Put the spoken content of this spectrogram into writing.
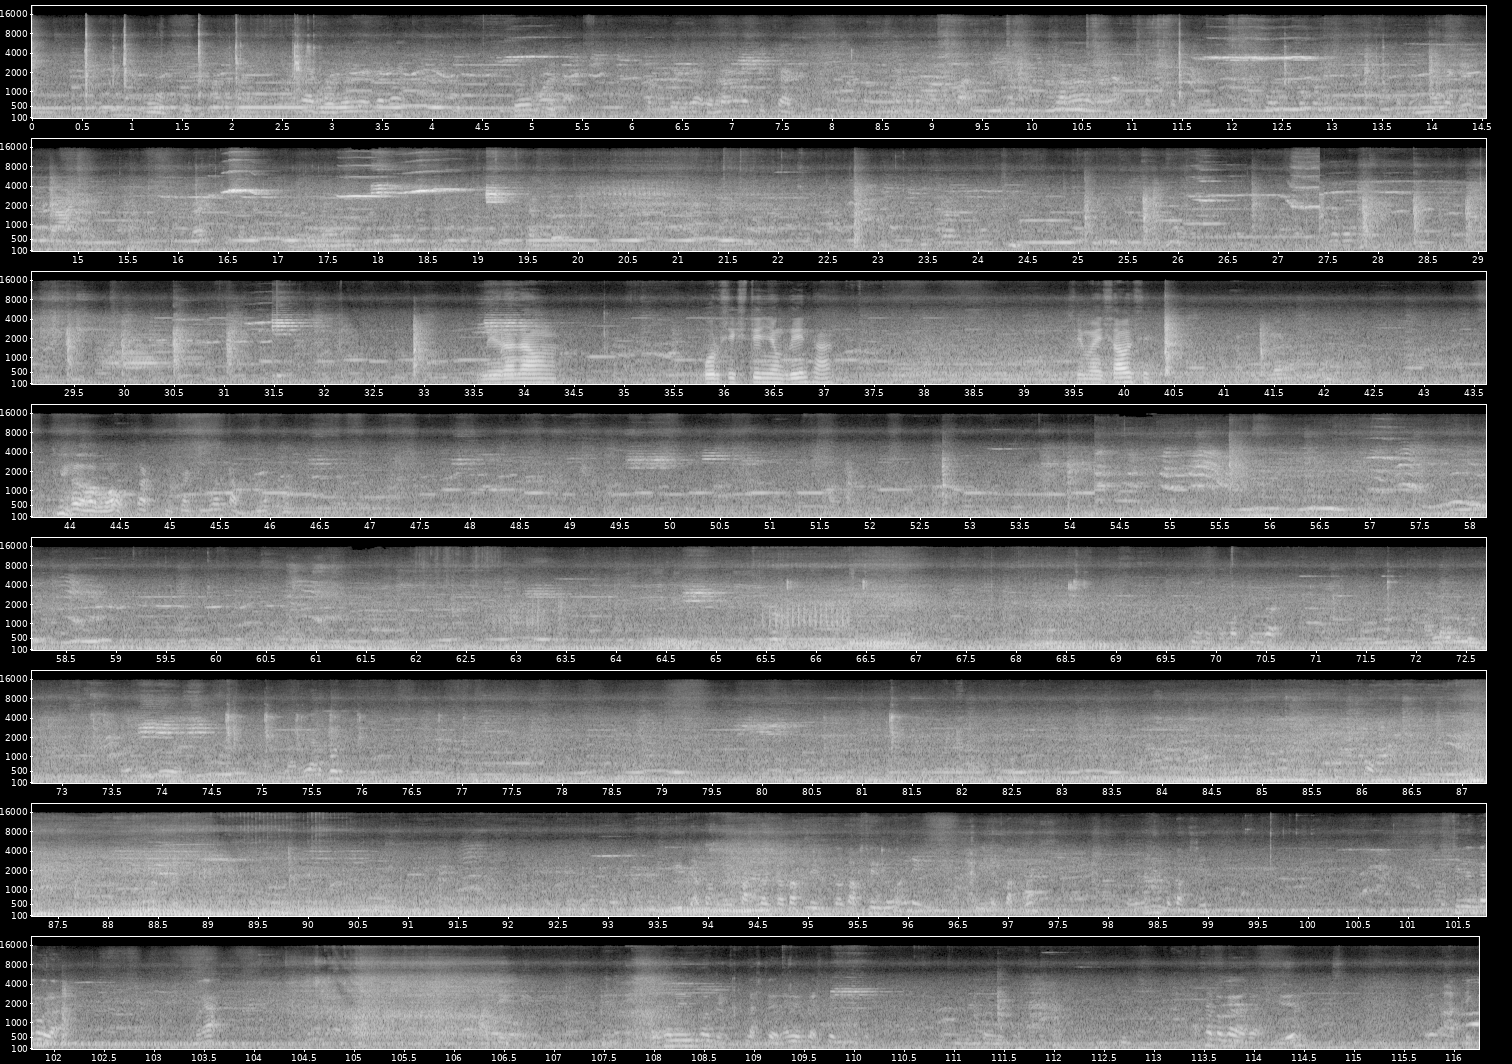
Thank you. 416 yung green ha. Si may sound si. Wow, tak, babaksin babaksin ko ano eh. Bakal. Ano yung babaksin? Baksin lang daw wala. Mga. Pati. Ano na yung kami? Plaster. Yung plaster? Asa ba ka? Yan. Atik.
